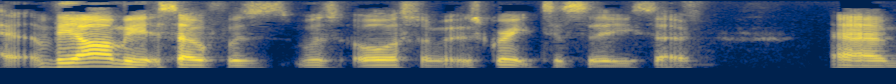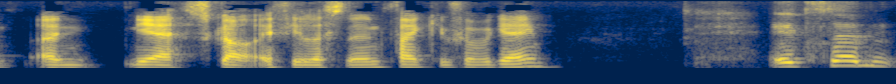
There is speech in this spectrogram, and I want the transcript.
uh, the army itself was was awesome. It was great to see. So, um, and yeah, Scott, if you're listening, thank you for the game. It's um,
